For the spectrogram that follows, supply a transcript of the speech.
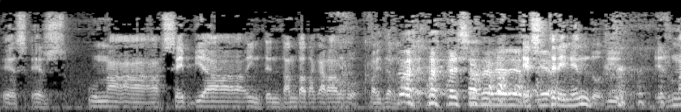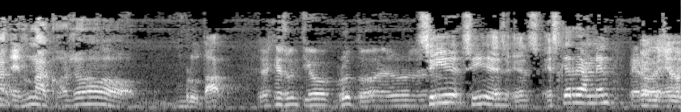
És, és una sèpia intentant atacar algo, eh? És tremendo, tio. És una, és una cosa brutal. És que és un tio bruto. Sí, sí, és, és, és que realment Però el, això no-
